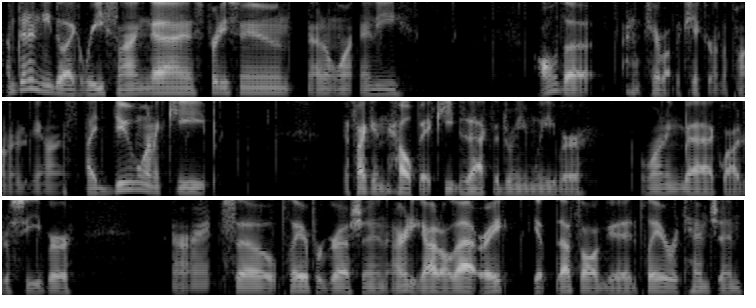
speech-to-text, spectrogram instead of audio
I'm gonna need to like re-sign guys pretty soon. I don't want any. All the. I don't care about the kicker and the punter to be honest. I do want to keep. If I can help it, keep Zach the Dream Weaver, running back, wide receiver. All right, so player progression. I already got all that, right? Yep, that's all good. Player retention.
